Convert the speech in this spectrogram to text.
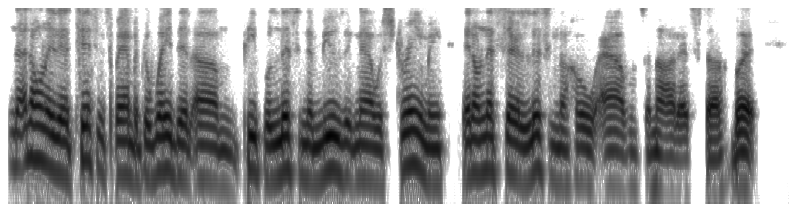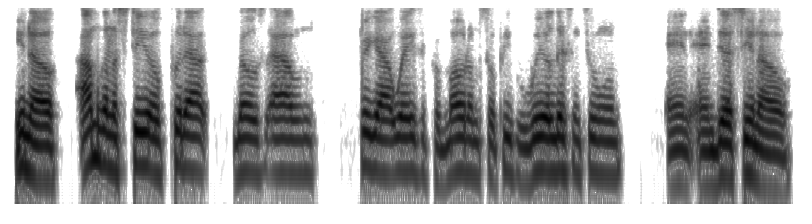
not only the attention span, but the way that um, people listen to music now with streaming, they don't necessarily listen to whole albums and all that stuff. But you know, I'm gonna still put out those albums, figure out ways to promote them so people will listen to them, and and just you know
